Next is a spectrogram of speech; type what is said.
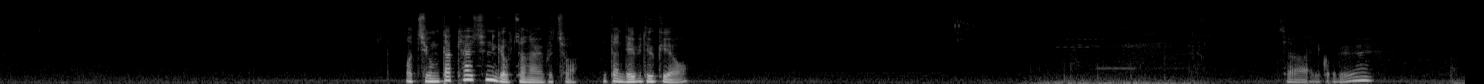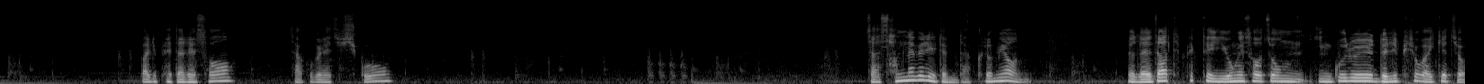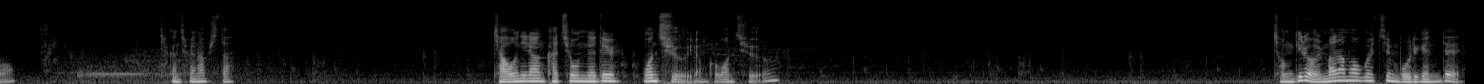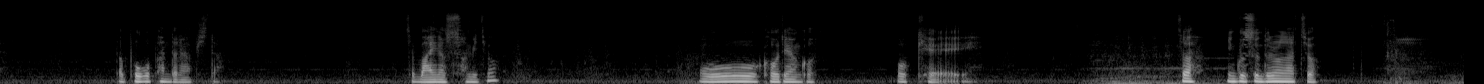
어, 지금 딱히 할 수 있는 게 없잖아요. 그쵸? 일단 내비둘게요. 자 이거를 빨리 배달해서 작업을 해주시고 자 3레벨이 됩니다. 그러면 레드 아티팩트 이용해서 좀 인구를 늘릴 필요가 있겠죠. 잠깐 잠깐 합시다. 자원이랑 같이 온 애들 원추 이런 거 원추 전기를 얼마나 먹을지 모르겠는데 나 보고 판단을 합시다. 자 마이너스 3이죠? 오 거대한 것 오케이 자 인구수 늘어났죠?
